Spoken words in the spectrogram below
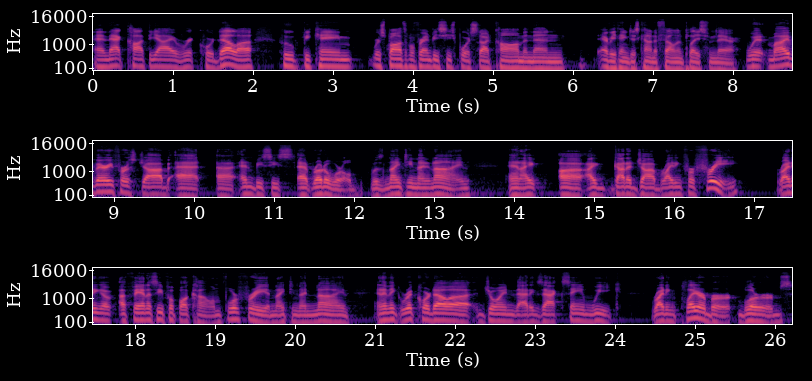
And that caught the eye of Rick Cordella, who became responsible for NBCSports.com and then everything just kind of fell in place from there. when my very first job at uh, NBC at Rotoworld was 1999, and I uh, I got a job writing for free, writing a, a fantasy football column for free in 1999, and I think Rick Cordella joined that exact same week, writing player bur- blurbs,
